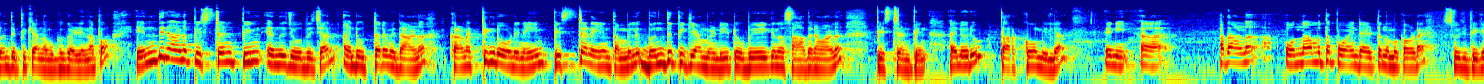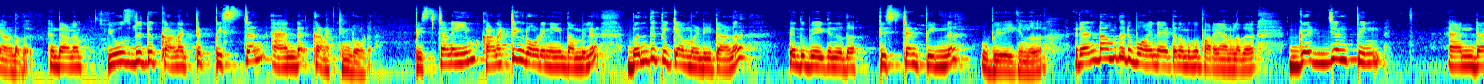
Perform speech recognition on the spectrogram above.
ബന്ധിപ്പിക്കാൻ നമുക്ക് കഴിയുന്നത്. അപ്പോൾ എന്തിനാണ് പിസ്റ്റൺ പിൻ എന്ന് ചോദിച്ചാൽ അതിന്റെ ഉത്തരം ഇതാണ്. കണക്റ്റിംഗ് റോഡിനെയും പിസ്റ്റണെയും തമ്മിൽ ബന്ധിപ്പിക്കാൻ വേണ്ടിയിട്ട് ഉപയോഗിക്കുന്ന സാധനമാണ് പിസ്റ്റൺ പിൻ അതിലൊരു തർക്കവുമില്ല. ഇനി അതാണ് ഒന്നാമത്തെ പോയിന്റായിട്ട് നമുക്കവിടെ സൂചിപ്പിക്കാനുള്ളത്. എന്താണ്? Used to connect piston and connecting rod പിസ്റ്റണെയും കണക്റ്റിംഗ് റോഡിനെയും തമ്മിൽ ബന്ധിപ്പിക്കാൻ വേണ്ടിയിട്ടാണ് എന്തുപയോഗിക്കുന്നത്? പിസ്റ്റൺ പിന്ന് ഉപയോഗിക്കുന്നത്. രണ്ടാമതൊരു പോയിന്റ് ആയിട്ട് നമുക്ക് പറയാനുള്ളത് ഗഡ്ജൺ പിൻ ആൻഡ്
